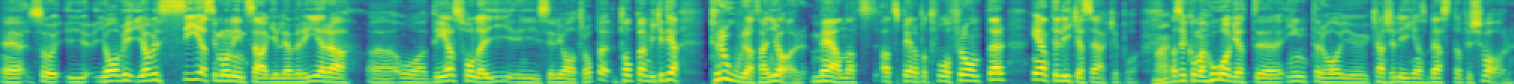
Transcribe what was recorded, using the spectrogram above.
Eh, så jag vill, jag vill se Simone Inzaghi leverera eh, och dels hålla i i Serie A-toppen, vilket jag tror att han gör. Men att, att spela på två fronter är jag inte lika säker på. Nej. Man ska komma ihåg att eh, Inter har ju kanske ligans bästa försvar.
